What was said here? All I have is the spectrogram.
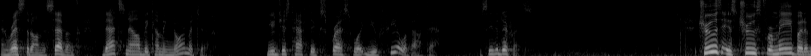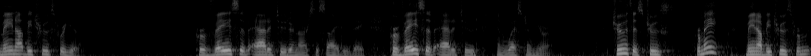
and rested on the seventh. That's now becoming normative. You just have to express what you feel about that. You see the difference? Truth is truth for me, but it may not be truth for you. Pervasive attitude in our society today, pervasive attitude in Western Europe. Truth is truth for me, may not be truth for,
